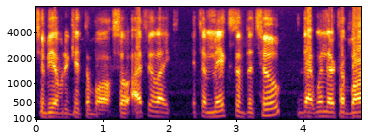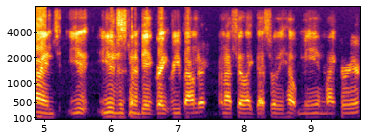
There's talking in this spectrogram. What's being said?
to be able to get the ball. So I feel like it's a mix of the two that when they're combined, you you're just going to be a great rebounder, and I feel like that's really helped me in my career.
